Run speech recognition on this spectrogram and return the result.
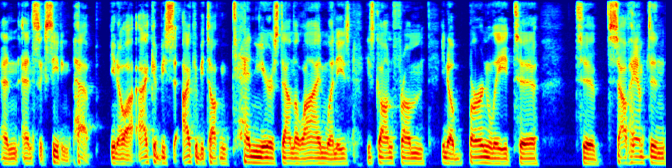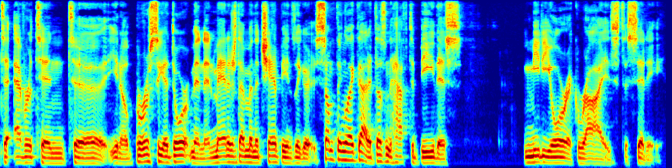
and and succeeding Pep. You know, I, I, could be I could be talking ten years down the line when he's he's gone from you know Burnley to to Southampton to Everton to you know Borussia Dortmund and manage them in the Champions League or something like that. It doesn't have to be this meteoric rise to City.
